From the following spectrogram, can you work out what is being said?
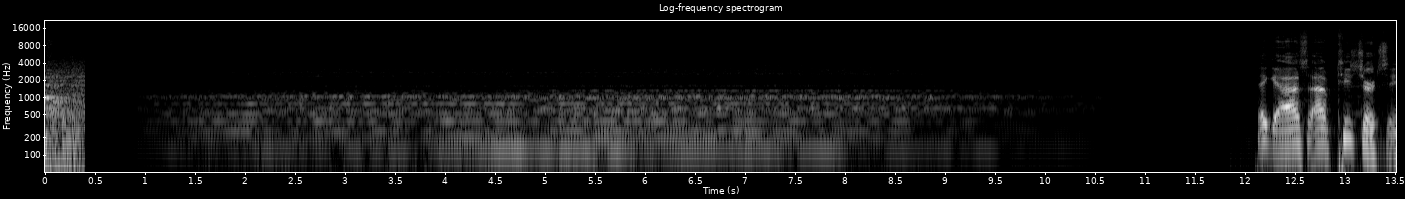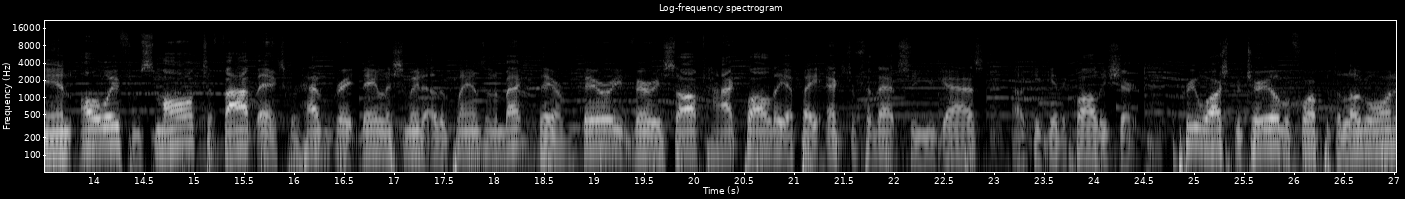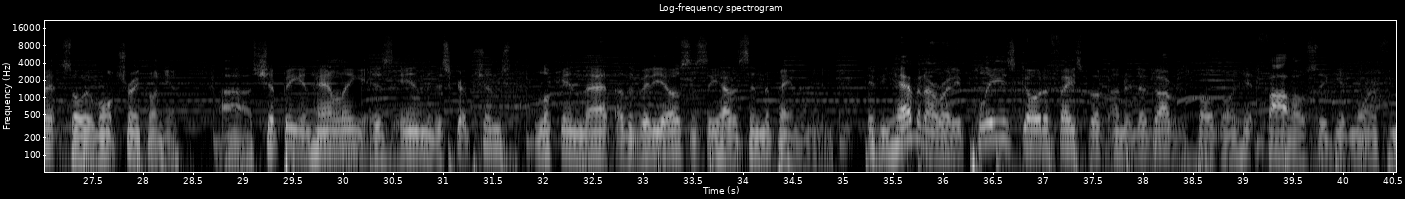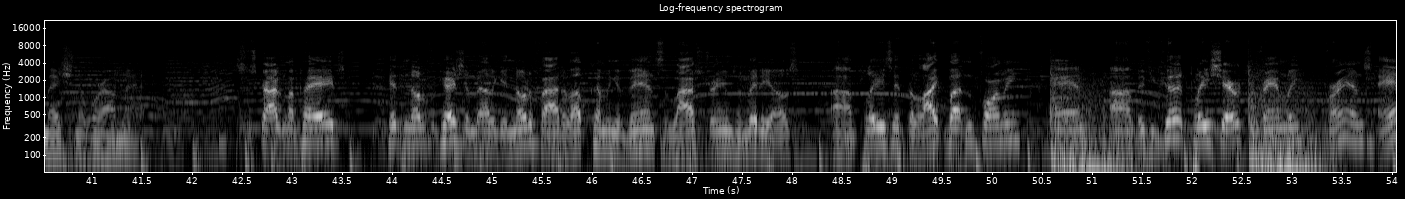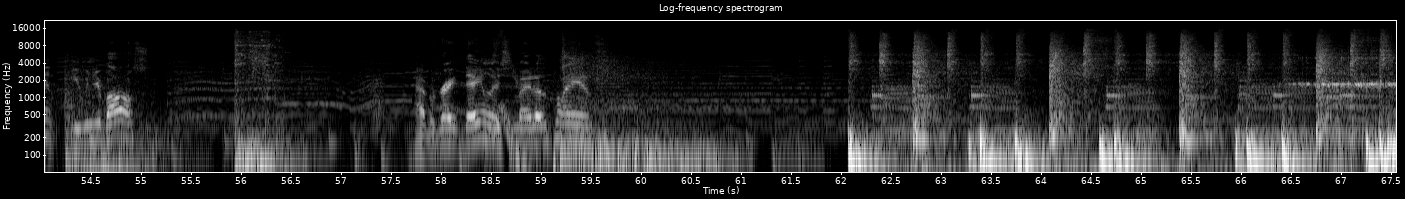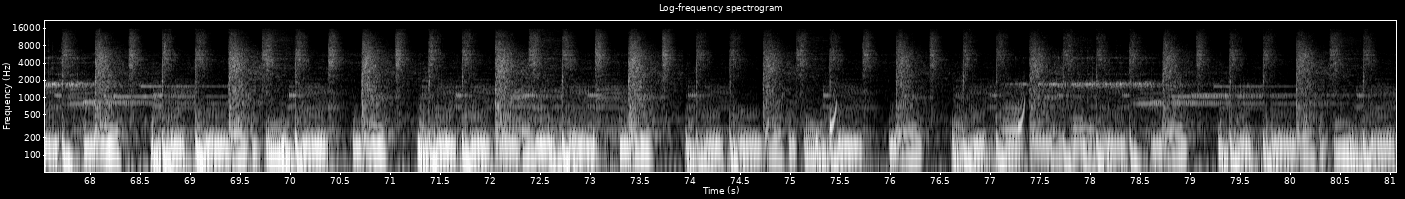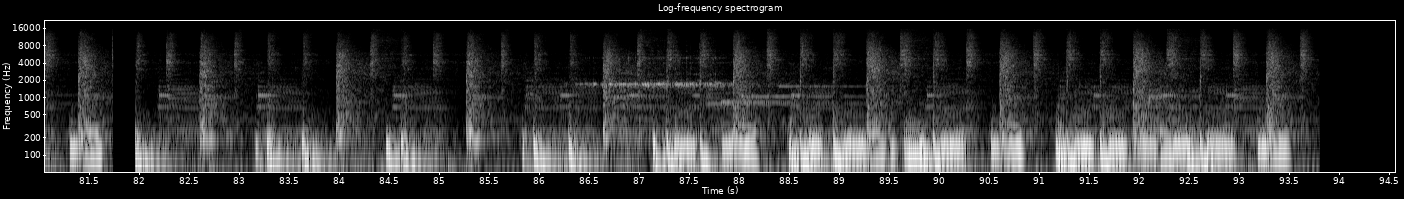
Hey guys, I have t-shirts in all the way from small to 5X with Have a Great Day unless you made other plans on the back. They are very, very soft, high quality. I pay extra for that so you guys uh, can get a quality shirt. Pre-washed material before I put the logo on it so it won't shrink on you. Uh, shipping and handling is in the descriptions. Look in that of the videos and see how to send the payment in. If you haven't already, please go to Facebook under the Garbage Disposal and hit follow so you get more information of where I'm at subscribe to my page, hit the notification bell to get notified of upcoming events, live streams, and videos. Uh, please hit the like button for me, and um, if you could, please share with your family, friends, and even your boss. Have a great day unless you made other plans.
